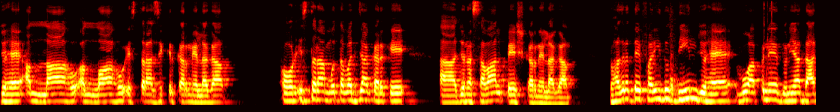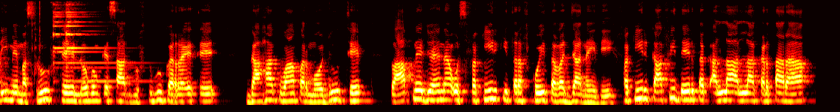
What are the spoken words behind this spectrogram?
जो है अल्लाह अल्लाह इस तरह ज़िक्र करने लगा और इस तरह मुतवजा करके जो ना सवाल पेश करने लगा। तो हज़रत फ़रीदुद्दीन जो है, वो अपने दुनियादारी में मसरूफ़ थे, लोगों के साथ गुफ्तु कर रहे थे, गाहक वहाँ पर मौजूद थे। तो आपने जो है ना, उस फ़कीर की तरफ़ कोई तवज्जा नहीं दी। फ़कीर काफ़ी देर तक अल्लाह अल्लाह करता रहा,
